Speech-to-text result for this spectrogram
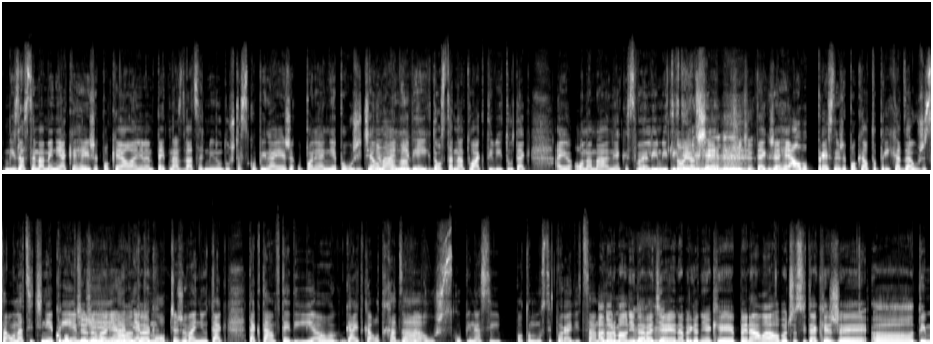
my zase máme nejaké, hej, že pokiaľ, ja neviem, 15-20 minút už tá skupina je, že úplne nepoužiteľná, Ne- aha. nevie ich dostať na tú aktivitu, tak aj ona má nejaké svoje limity. No určite. takže hej, alebo presne, že pokiaľ to prichádza už, že sa ona cíti nepríjemne a k nejakému tak. obťažovaniu, tak, tak tam vtedy guideka odchádza Mhm. a už skupina si potom musí poradiť sama. A normálne dávate Mhm. aj napríklad nejaké penále, alebo čo si také, že uh, tým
